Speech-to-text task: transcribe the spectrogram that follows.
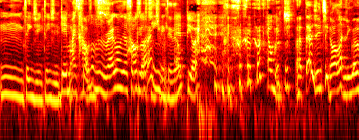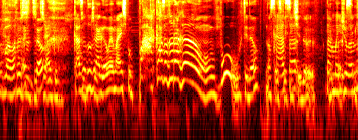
Hum, entendi, entendi. Game Mas House of the Dragon ia ser House pior ainda, entendeu? É pior. Realmente. Até a gente enrola a língua pra falar. Então, Casa do Dragão é mais tipo, pá, Casa do Dragão! Uh, entendeu? Não sei Casa se faz sentido. Da mãe Joana.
